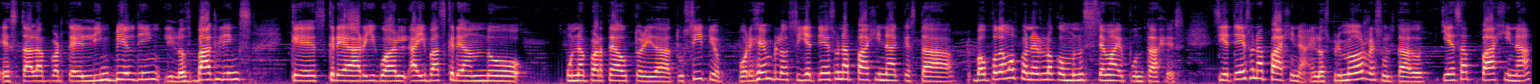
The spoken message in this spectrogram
está la parte del link building y los backlinks, que es crear igual, ahí vas creando una parte de autoridad a tu sitio. Por ejemplo, si ya tienes una página que está, podemos ponerlo como un sistema de puntajes. Si ya tienes una página en los primeros resultados y esa página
